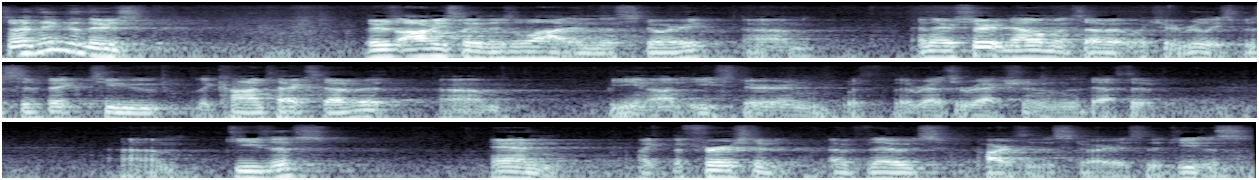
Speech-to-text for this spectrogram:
so I think that there's there's obviously there's a lot in this story, um, and there are certain elements of it which are really specific to the context of it, um, being on Easter and with the resurrection and the death of um, Jesus, and like the first of, of those parts of the story is that Jesus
